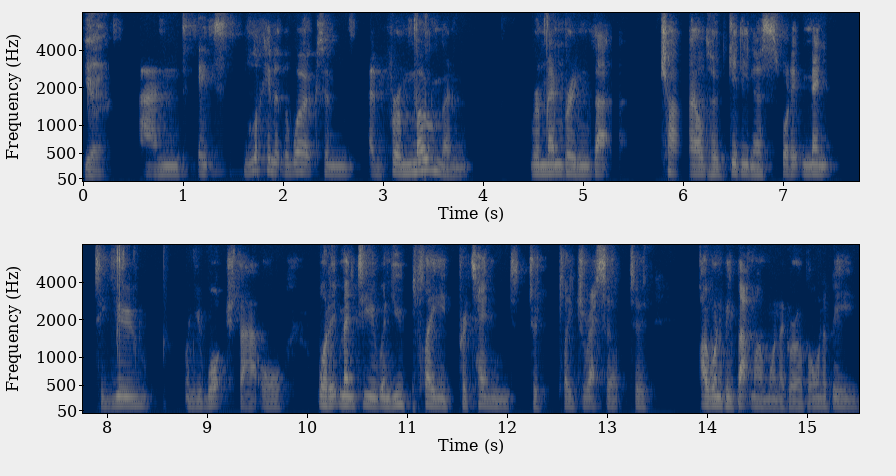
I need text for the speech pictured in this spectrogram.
Yeah, and it's looking at the works and and for a moment remembering that childhood giddiness, what it meant to you when you watched that, or what it meant to you when you played pretend to play dress up to I want to be Batman when I grow up. I want to be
